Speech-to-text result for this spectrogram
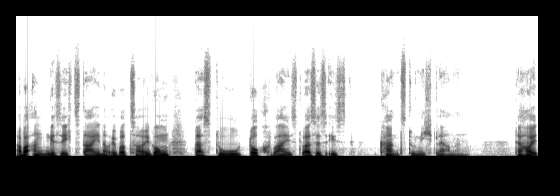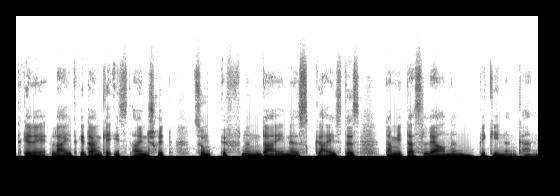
Aber angesichts deiner Überzeugung, dass du doch weißt, was es ist, kannst du nicht lernen. Der heutige Leitgedanke ist ein Schritt zum Öffnen deines Geistes, damit das Lernen beginnen kann.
